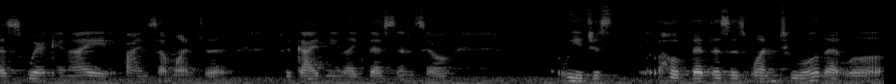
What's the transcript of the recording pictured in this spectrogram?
us, where can I find someone to to guide me like this, and so we just hope that this is one tool that will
